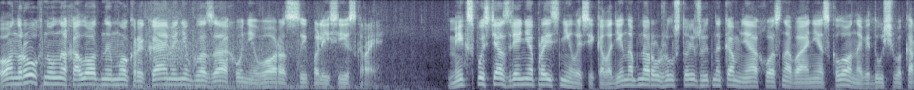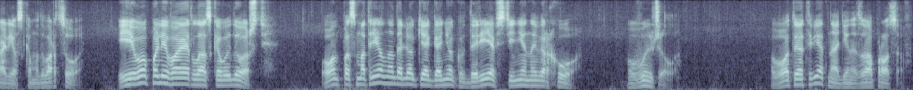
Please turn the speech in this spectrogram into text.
Он рухнул на холодный мокрый камень, и в глазах у него рассыпались искры. Миг спустя зрение прояснилось, и Каладин обнаружил, что лежит на камнях у основания склона, ведущего к Королевскому дворцу. И его поливает ласковый дождь. Он посмотрел на далекий огонек в дыре в стене наверху. Выжил. Вот и ответ на один из вопросов.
